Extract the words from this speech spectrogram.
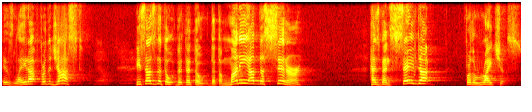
is laid up for the just. He says that the, that, that, the, that the money of the sinner has been saved up for the righteous.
